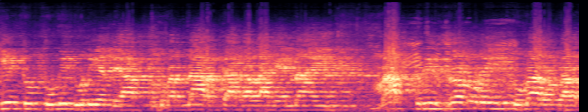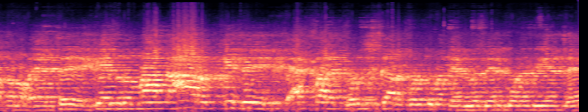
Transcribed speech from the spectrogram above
কিন্তু তুমি দুনিয়াতে আসছো তোমার নার টাকা লাগে নাই। মাতৃ তোমার হয়েছে। মা কেটে একবারে পরিষ্কার করে তোমাকে বের করে দিয়েছে।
